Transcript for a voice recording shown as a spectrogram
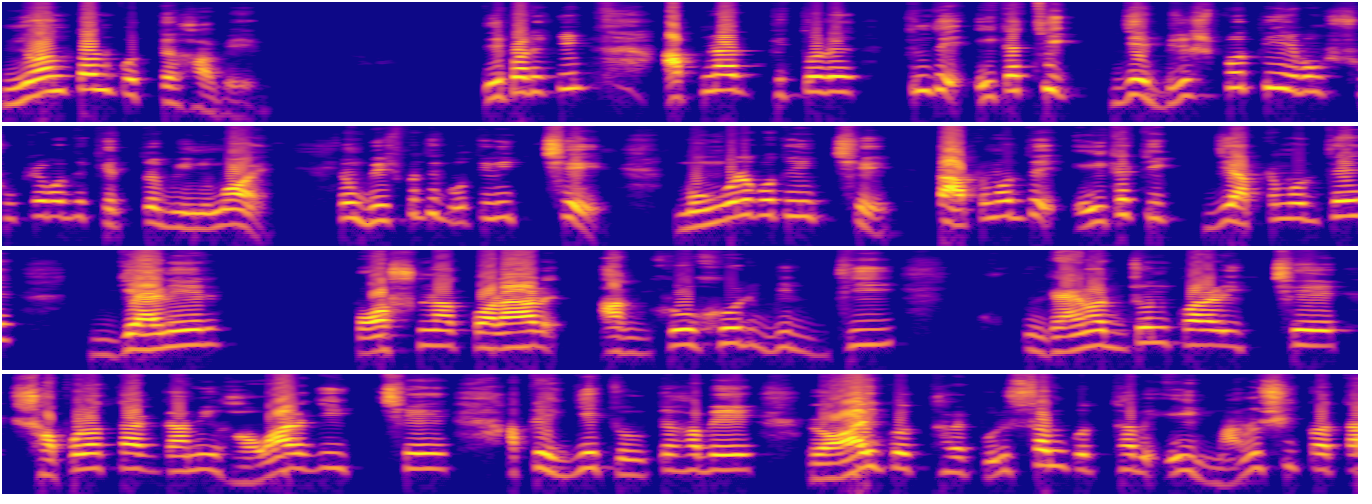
নিয়ন্ত্রণ করতে হবে। এরপরে কি? আপনার ভিতরে কিন্তু এটা ঠিক যে বৃহস্পতি এবং শুক্রের মধ্যে ক্ষেত্র বিনিময় এবং বৃহস্পতি গতি নিচ্ছে, মঙ্গল গতি নিচ্ছে, তা আপনার মধ্যে এইটা ঠিক যে আপনার মধ্যে জ্ঞানের পড়াশোনা করার আগ্রহর বৃদ্ধি জ্ঞান অর্জন করার ইচ্ছে, সফলতাগামী হওয়ার যে ইচ্ছে, আপনি এগিয়ে চলতে হবে, লড়াই করতে হবে, পরিশ্রম করতে হবে, এই মানসিকতা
